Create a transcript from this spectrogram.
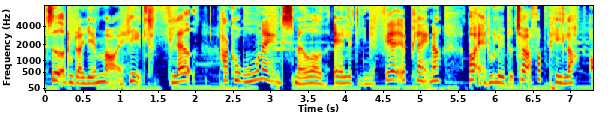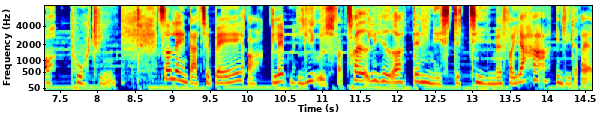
Sidder du derhjemme og er helt flad? Har coronaen smadret alle dine ferieplaner? Og er du løbet tør for piller og portvin? Så læn dig tilbage og glem livets fortrædeligheder den næste time, for jeg har en litterær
